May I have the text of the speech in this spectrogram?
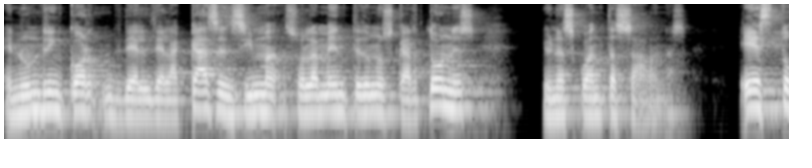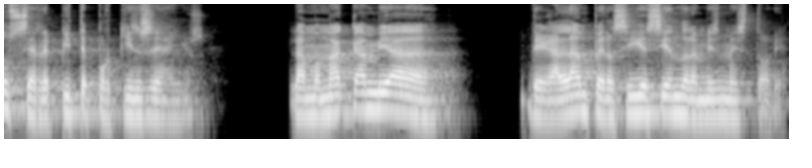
en un rincón de, de la casa encima solamente de unos cartones y unas cuantas sábanas. Esto se repite por 15 años. La mamá cambia de galán, pero sigue siendo la misma historia.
